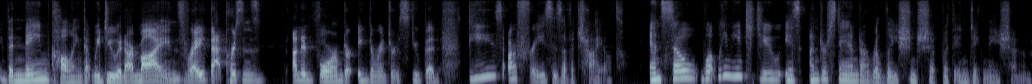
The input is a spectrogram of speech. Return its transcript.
The name calling that we do in our minds, right? That person's uninformed or ignorant or stupid. These are phrases of a child. And so, what we need to do is understand our relationship with indignation,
